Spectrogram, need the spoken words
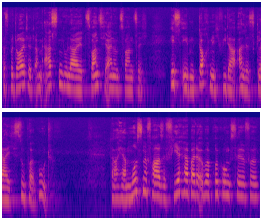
Das bedeutet, am 1. Juli 2021 ist eben doch nicht wieder alles gleich super gut. Daher muss eine Phase 4 her bei der Überbrückungshilfe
